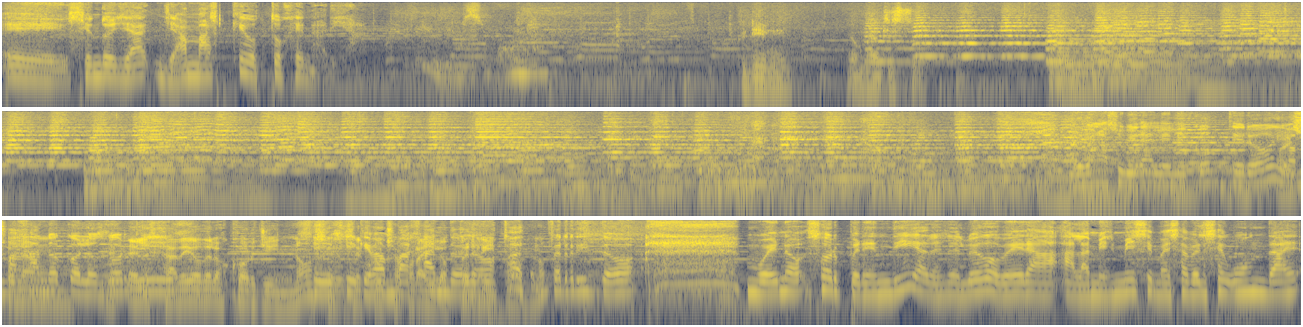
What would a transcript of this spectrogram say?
eh, siendo ya, ya más que octogenaria. Good evening, Your Majesty. Subir al helicóptero y van bajando con los dorkis. El jadeo de los corgis, ¿no? Sí, sí, que van bajando los perritos, ¿no? perrito. Bueno, sorprendía desde luego ver a, la mismísima Isabel II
